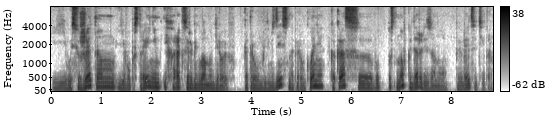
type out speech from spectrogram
и его сюжетом, его построением и характерами главных героев. Которого мы видим здесь, на первом плане, как раз э, вот постановка Дара Рязанова. Появляется титр.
